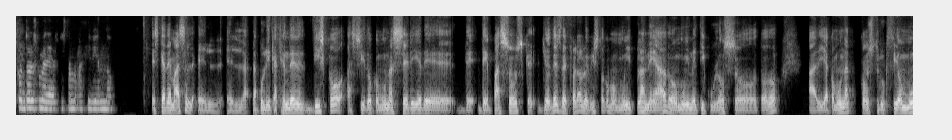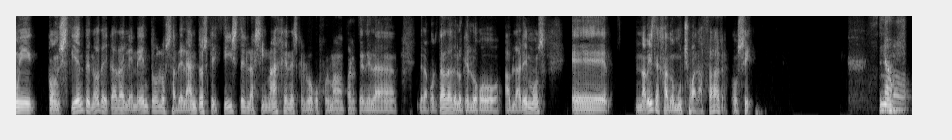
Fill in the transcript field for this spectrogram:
con todos los comentarios que estamos recibiendo. Es que además el- el- el- la la publicación del disco ha sido como una serie de, de- de pasos que yo desde fuera lo he visto como muy planeado, muy meticuloso, todo. Había como una construcción muy consciente ¿no? de cada elemento, los adelantos que hiciste, las imágenes que luego formaban parte de la, de la portada, de lo que luego hablaremos. Eh, no habéis dejado mucho al azar, ¿o sí? No,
